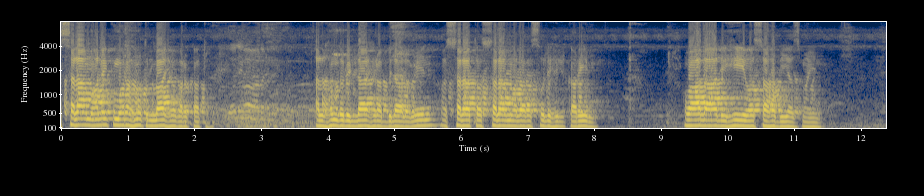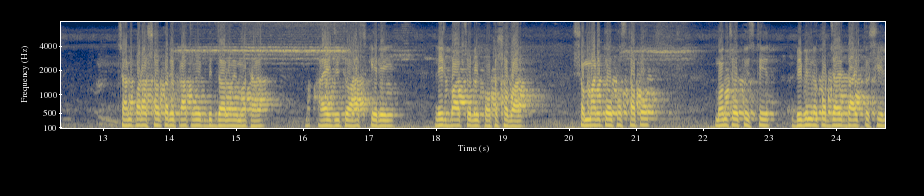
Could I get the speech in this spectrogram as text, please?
আসসালামু আলাইকুম রহমতুল্লাহ বরকাত আলহামদুলিল্লাহ রবিল আলমিন, আসসালাত আসসালাম আল্লাহ রসুলহিল করিম ওয়ালা আলিহি ওসাহাবি আজমাইন। চানপাড়া সরকারি প্রাথমিক বিদ্যালয় মাঠা আয়োজিত আজকের এই নির্বাচনী পথসভার সম্মানিত উপস্থাপক, মঞ্চ উপস্থিত বিভিন্ন পর্যায়ের দায়িত্বশীল,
